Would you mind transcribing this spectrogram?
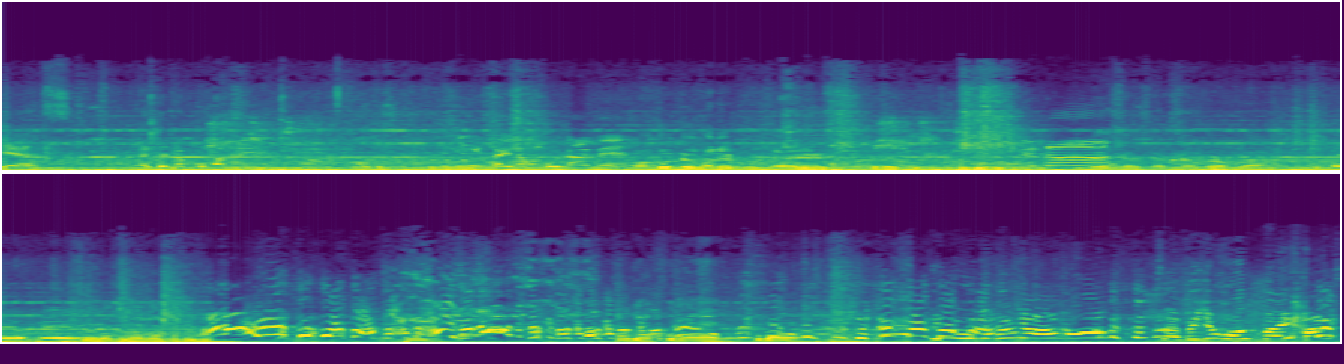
yes. Ito na po kami. Hinihintay lang po namin. Ayan na. Okay, okay. Put off, put off, put off. Tinula niya ako. Sabi niya, hold my hand.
